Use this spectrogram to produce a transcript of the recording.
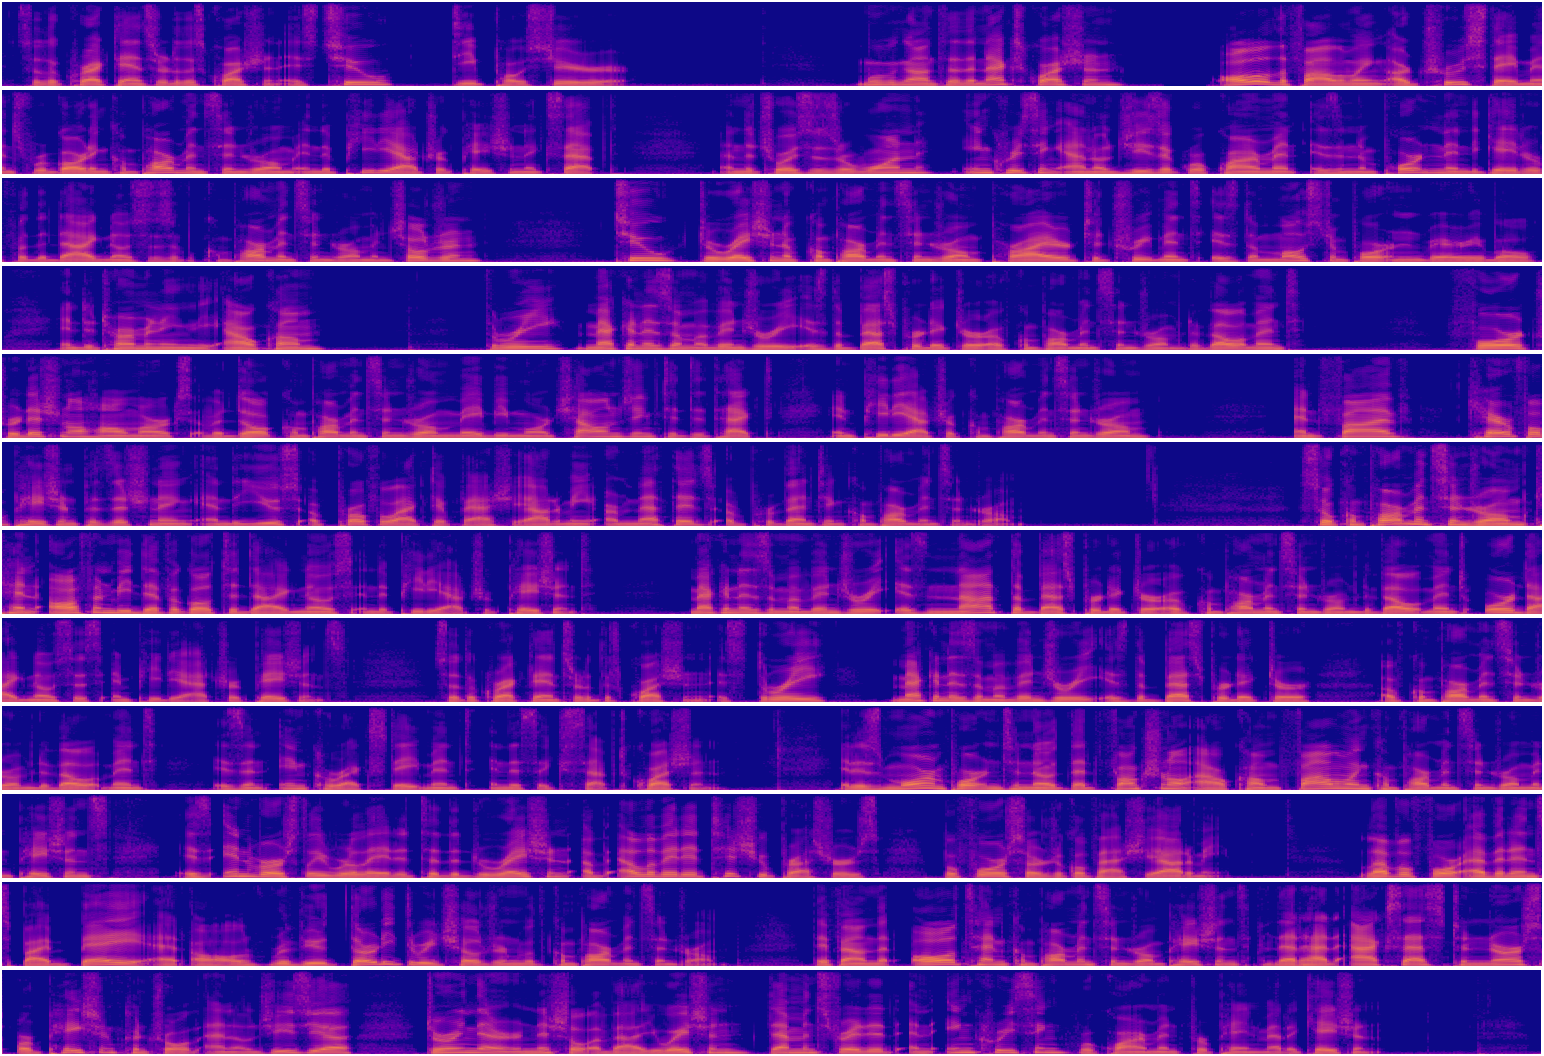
So the correct answer to this question is 2 deep posterior. Moving on to the next question. All of the following are true statements regarding compartment syndrome in the pediatric patient except, and the choices are 1. Increasing analgesic requirement is an important indicator for the diagnosis of compartment syndrome in children. 2. Duration of compartment syndrome prior to treatment is the most important variable in determining the outcome. 3. Mechanism of injury is the best predictor of compartment syndrome development. Four, traditional hallmarks of adult compartment syndrome may be more challenging to detect in pediatric compartment syndrome. And five, careful patient positioning and the use of prophylactic fasciotomy are methods of preventing compartment syndrome. So, compartment syndrome can often be difficult to diagnose in the pediatric patient. Mechanism of injury is not the best predictor of compartment syndrome development or diagnosis in pediatric patients. So, the correct answer to this question is three. Mechanism of injury is the best predictor of compartment syndrome development is an incorrect statement in this except question. It is more important to note that functional outcome following compartment syndrome in patients is inversely related to the duration of elevated tissue pressures before surgical fasciotomy. Level 4 evidence by Bae et al. reviewed 33 children with compartment syndrome. They found that all 10 compartment syndrome patients that had access to nurse or patient controlled analgesia during their initial evaluation demonstrated an increasing requirement for pain medication.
